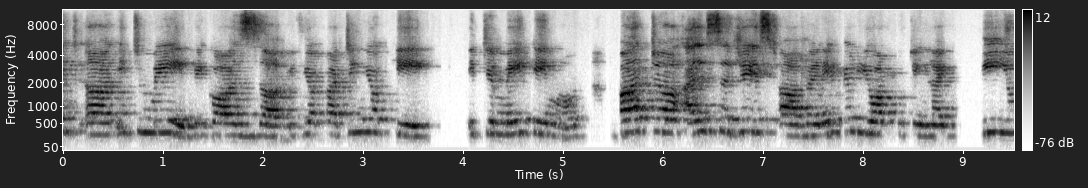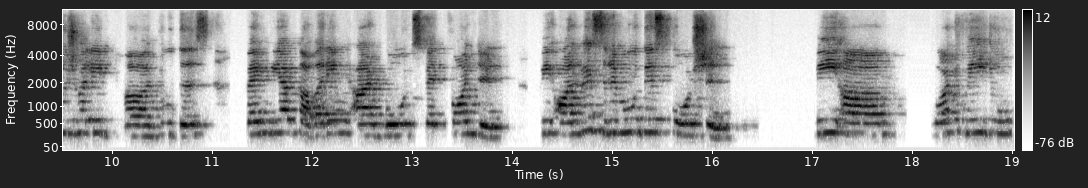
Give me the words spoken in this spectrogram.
it, uh, it may because uh, if you're cutting your cake, it may came out. But uh, I'll suggest uh, whenever you are putting, like we usually uh, do this, when we are covering our boards with fondant, we always remove this portion. We, um, what we do,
